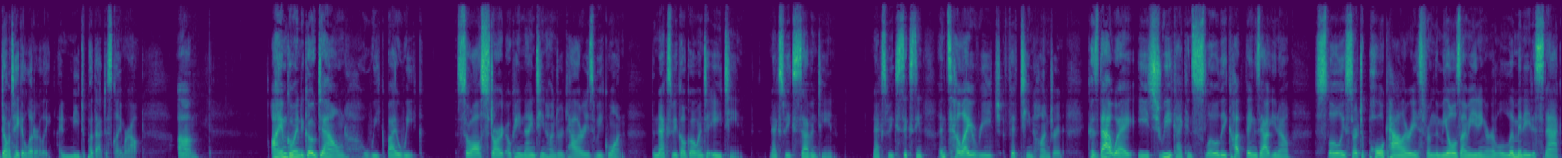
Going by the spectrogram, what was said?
Don't take it literally. I need to put that disclaimer out. Um, I am going to go down week by week. So I'll start, okay, 1900 calories week one. The next week I'll go into 18. Next week, 17. Next week, 16 until I reach 1500. Because that way, each week I can slowly cut things out, you know, slowly start to pull calories from the meals I'm eating or eliminate a snack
